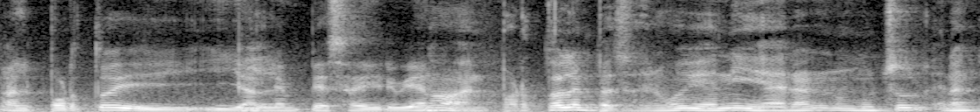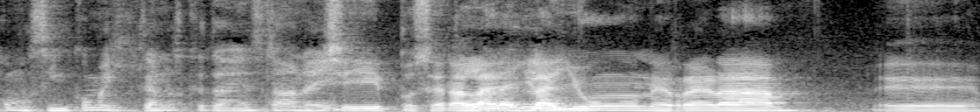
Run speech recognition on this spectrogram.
al Porto y, y ya Y- le empieza a ir bien. No, en Porto le empezó a ir muy bien y eran muchos, eran como cinco mexicanos que también estaban ahí. Sí, pues era la, Layún. Layún, Herrera, eh,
